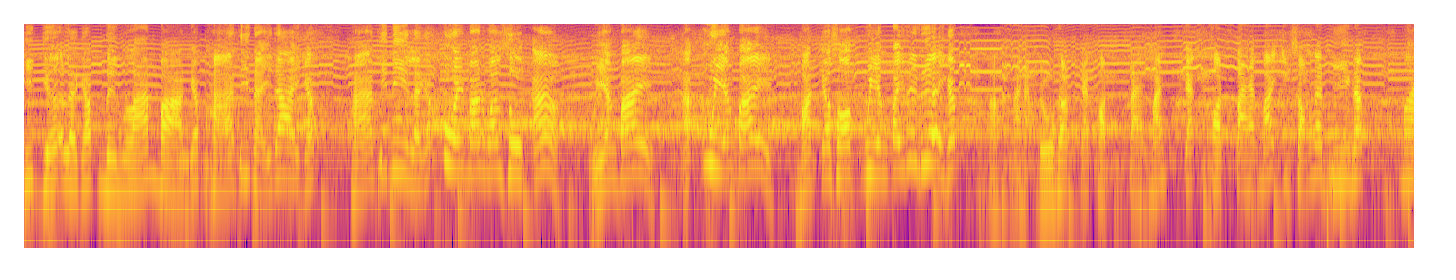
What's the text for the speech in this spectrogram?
คิดเยอะเลยครับ 1 ล้านบาทครับหาที่ไหนได้ครับ หาที่นี่แหละครับมวยมันวันศุกร์อ้าวเหวียงไปอะเหวียงไปหมัดกระสอบเหวียงไปเรื่อยๆครับ อะนะฮะดูครับแจ็คพอตแตกไหมแจ็คพอตแตกไหมอีก 2 นาทีครับแมา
